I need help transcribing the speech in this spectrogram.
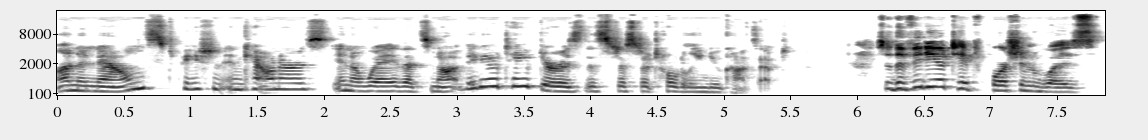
unannounced patient encounters in a way that's not videotaped or is this just a totally new concept So the videotaped portion was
